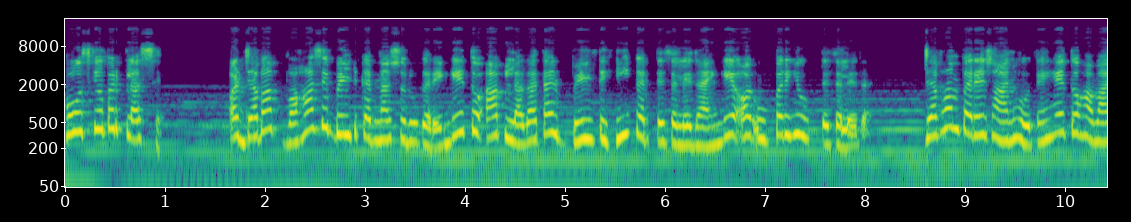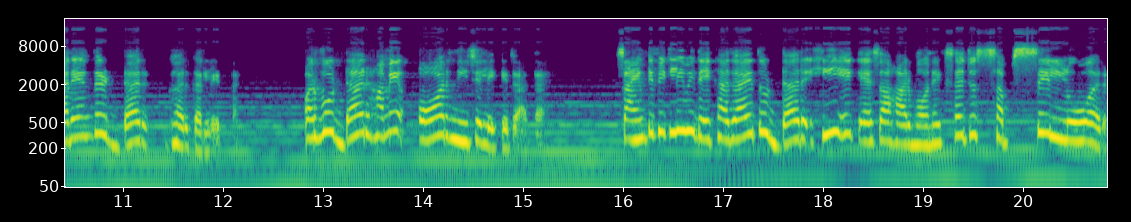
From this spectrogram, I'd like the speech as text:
वो उसके ऊपर प्लस है। और जब आप वहाँ से बिल्ड करना शुरू करेंगे तो आप लगातार बिल्ड ही करते चले जाएँगे और ऊपर ही उठते चले जाएँगे। जब हम परेशान होते हैं तो हमारे अंदर डर घर कर लेता है। और वो डर हमें और नीचे लेके जाता है। साइंटिफिकली भी देखा जाए तो डर ही एक ऐसा हार्मोनिक्स है, जो सबसे लोअर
